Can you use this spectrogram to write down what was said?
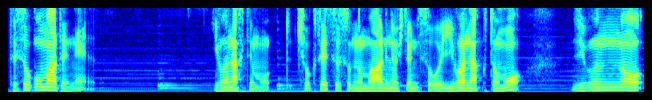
でそこまでね言わなくても直接その周りの人にそう言わなくとも自分の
